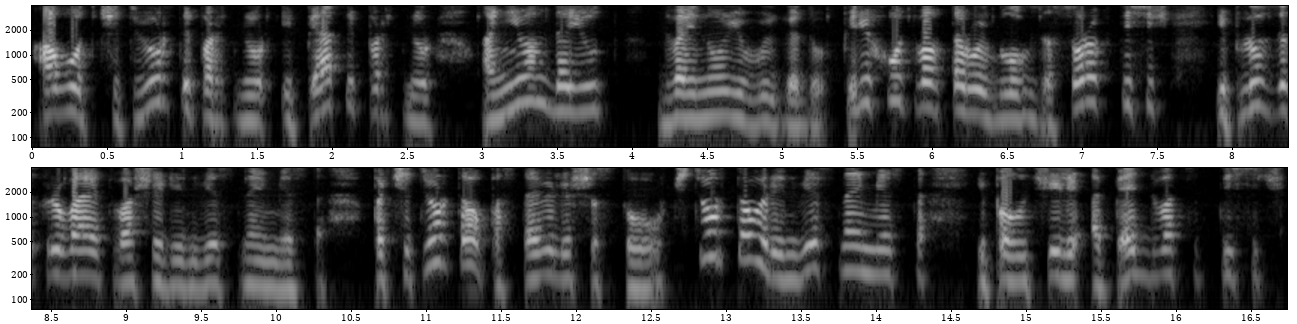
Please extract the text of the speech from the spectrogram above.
А вот четвертый партнер и пятый партнер, они вам дают двойную выгоду. Переход во второй блок за 40 тысяч и плюс закрывает ваше реинвестное место. По четвертого поставили шестого. Четвертого реинвестное место и получили опять 20 тысяч.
